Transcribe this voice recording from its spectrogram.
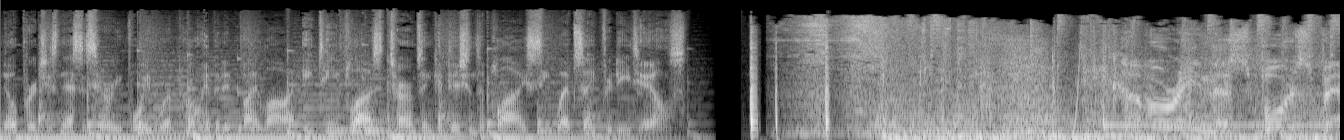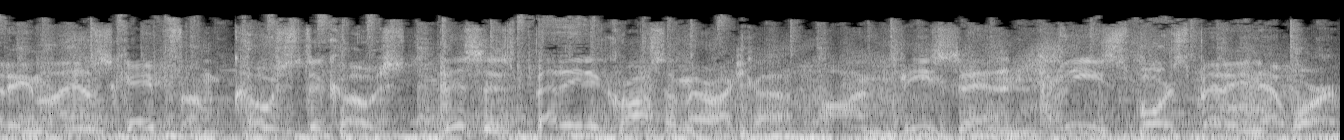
No purchase necessary. Void where prohibited by law. 18 plus terms and conditions apply. See website for details. Covering the sports betting landscape from coast to coast. This is Betting Across America on VSIN, the sports betting network.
